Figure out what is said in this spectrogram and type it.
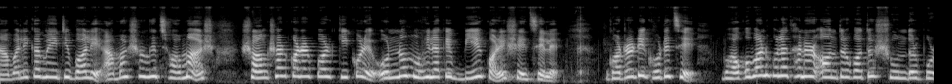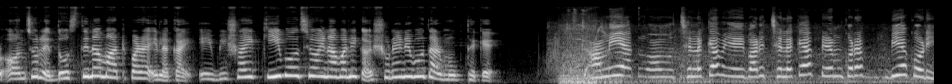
নাবালিকা মেয়েটি বলে, আমার সঙ্গে ছ মাস সংসার করার পর কি করে অন্য মহিলাকে বিয়ে করে সেই ছেলে? ঘটনাটি ঘটেছে ভগবানগোলা থানার অন্তর্গত সুন্দরপুর অঞ্চলে দস্তিনা মাঠপাড়া এলাকায়। এই বিষয়ে কি বলছে ওই নাবালিকা শুনে নেব তার মুখ থেকে। আমি এক ছেলেকে এই বাড়ির ছেলেকে প্রেম করে বিয়ে করি।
